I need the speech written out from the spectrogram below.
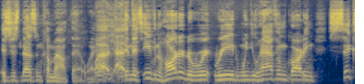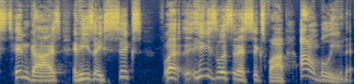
It just doesn't come out that way. Well, and it's even harder to re- read when you have him guarding 6'10 guys and he's a six well, he's listed at six five. I don't believe that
